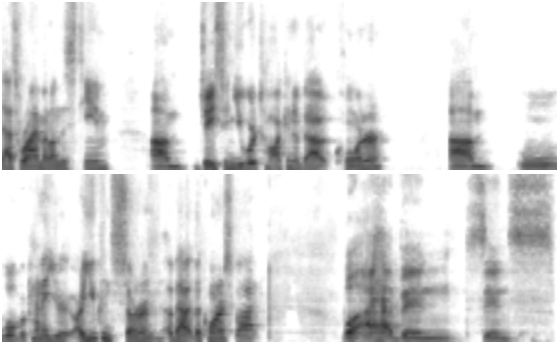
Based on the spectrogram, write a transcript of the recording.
that's where I'm at on this team. Um, Jason, you were talking about corner. Um, what were kind of your? Are you concerned about the corner spot? Well, I have been since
